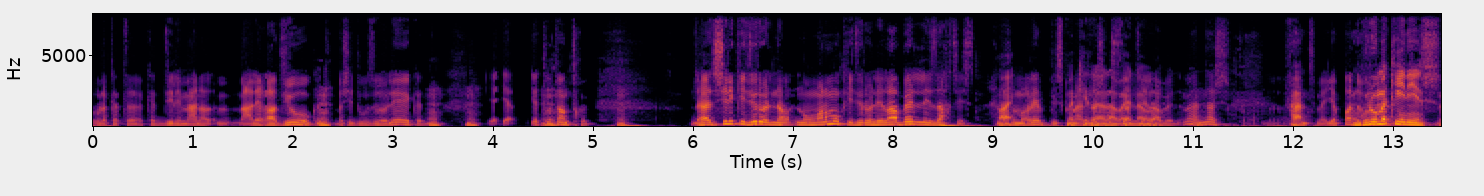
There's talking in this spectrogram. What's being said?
ولا كديري معنا مع les radios. باش يدوزوه ليك مم. مم. Il y a tout un truc. هذا الشيء اللي كيديروا normalement كيديروا les labels les artistes حنا. في المغرب parce que ما ما عندناش بزاف les la label ما عندناش. فهمت با نقولوا ما كاينينش.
